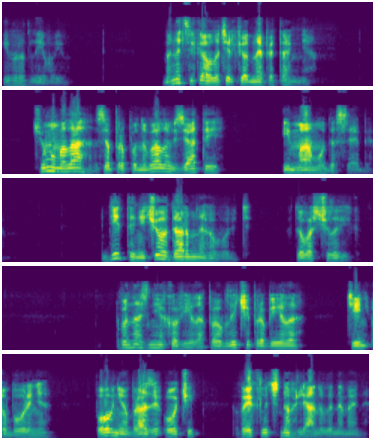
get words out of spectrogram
і вродливою. Мене цікавило тільки одне питання. Чому мала запропонувала взяти і маму до себе? Діти нічого даром не говорять. Хто ваш чоловік? Вона зніяковіла, по обличчі пробігла тінь обурення, повні образи очі виклично глянули на мене.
